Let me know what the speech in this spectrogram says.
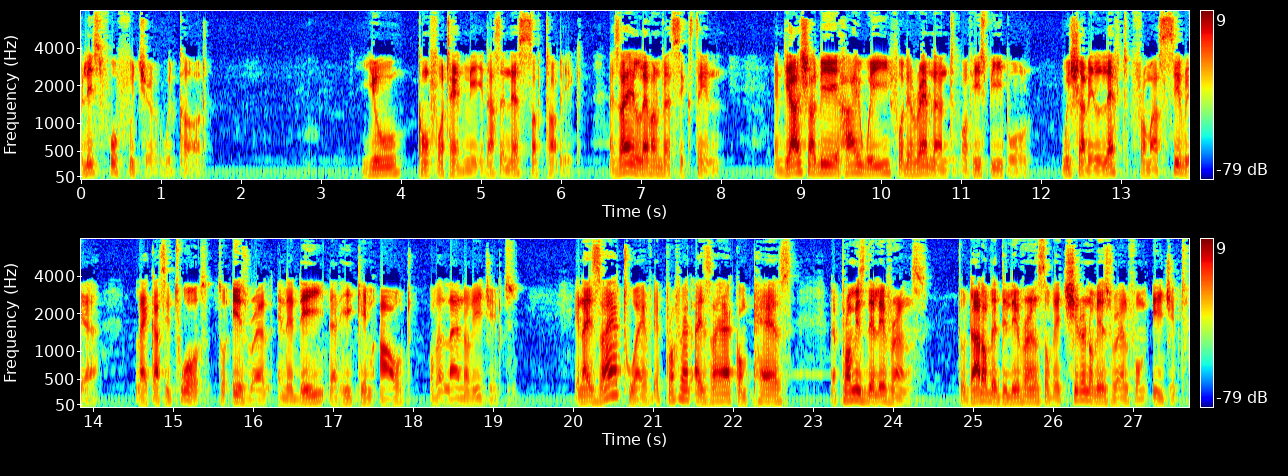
blissful future with God? You comforted me. That's the next subtopic. Isaiah 11, verse 16. And there shall be a highway for the remnant of his people, which shall be left from Assyria like as it was to Israel in the day that he came out of the land of Egypt. In Isaiah 12, the prophet Isaiah compares the promised deliverance to that of the deliverance of the children of Israel from Egypt.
